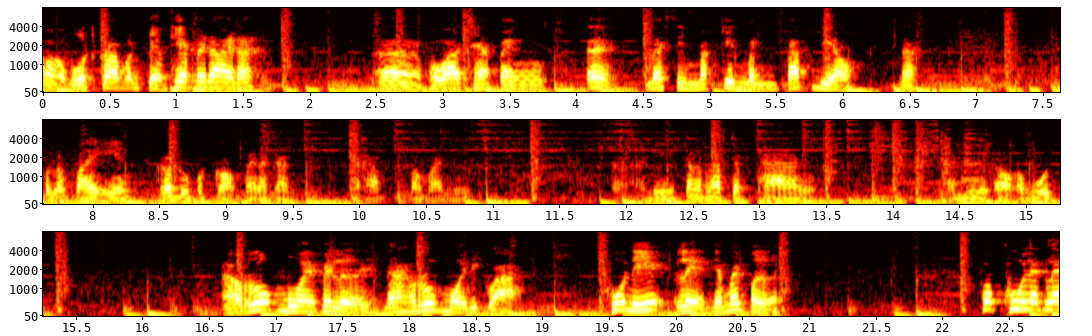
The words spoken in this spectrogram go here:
ออกอาวุธก็มันเปรียบเทียบไม่ได้นะอ่าเพราะว่าแชร์แปลงเอ้ยแม็กซิมบักกินมันแป๊บเดียวนะคนละไฟต์เองก็ดูประกอบไปแล้วกันนะครับ ประมาณนี้ อันนี้ตั้งรับจับทาง อันนี้ออกอาวุธเอารูปมวยไปเลยนะรูปมวยดีกว่า คู่นี้เลทยังไม่เปิด พวกคู่แร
